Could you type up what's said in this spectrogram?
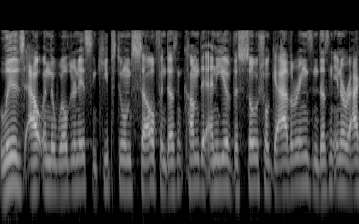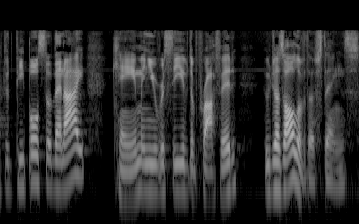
lives out in the wilderness and keeps to himself and doesn't come to any of the social gatherings and doesn't interact with people. So then I came, and you received a prophet who does all of those things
